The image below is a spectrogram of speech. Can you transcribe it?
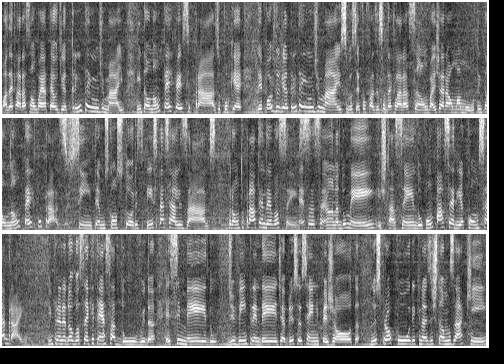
A declaração vai até o dia 31 de maio, então não perca esse prazo, porque depois do dia 31 de maio, se você for fazer essa declaração, vai gerar uma multa, então não perca o prazo. Sim, temos consultores especializados pronto para atender vocês. Essa semana do MEI está sendo com parceria com o Sebrae. Empreendedor, você que tem essa dúvida, esse medo de vir empreender, de abrir o seu CNPJ, nos procure que nós estamos aqui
